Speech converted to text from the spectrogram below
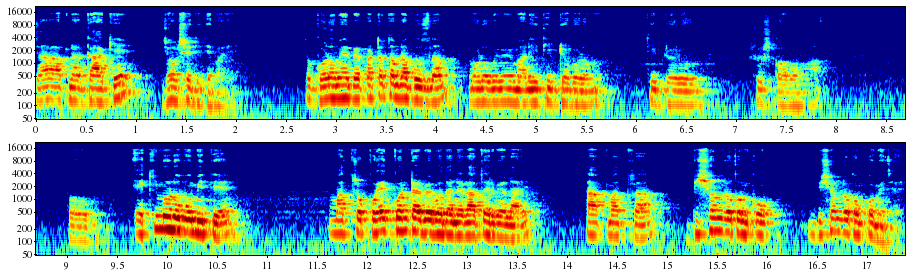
যা আপনার গাকে ঝলসে দিতে পারে। তো গরমের ব্যাপারটা তো আমরা বুঝলাম মরুভূমি মানেই তীব্র গরম, তীব্র রোদ, শুষ্ক আবহাওয়া। তো একই মরুভূমিতে মাত্র কয়েক ঘণ্টার ব্যবধানে রাতের বেলায় তাপমাত্রা ভীষণ রকম ভীষণ রকম কমে যায়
